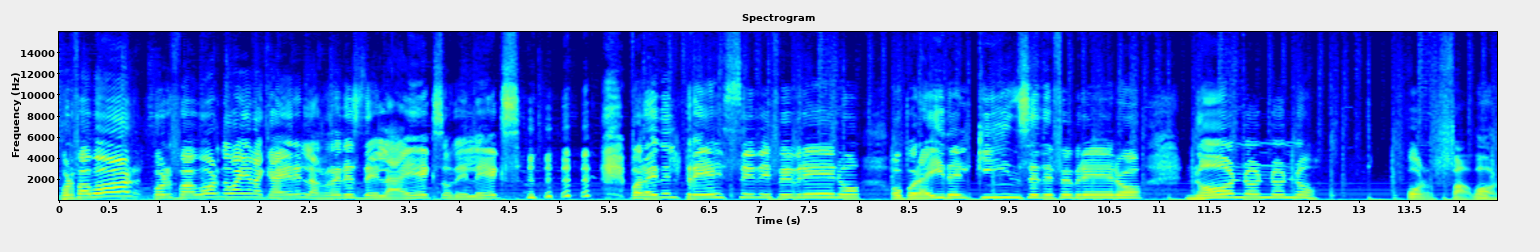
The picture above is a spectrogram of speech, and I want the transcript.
Por favor, por favor, no vayan a caer en las redes de la ex o del ex. por ahí del 13 de febrero o por ahí del 15 de febrero. No, no, no, no. Por favor.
